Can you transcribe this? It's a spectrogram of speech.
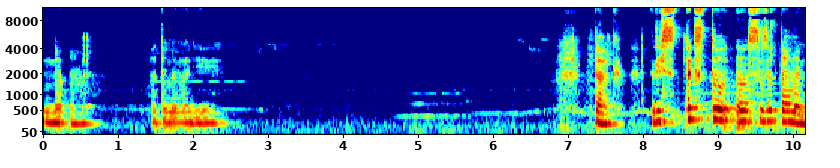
Ne, a to nevadí. Tak, když tak to uh, se zeptáme.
